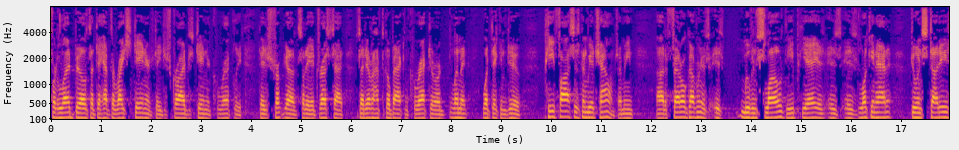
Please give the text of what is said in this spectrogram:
for the lead bills that they have the right standards. They describe the standard correctly. They so they address that so they don't have to go back and correct it or limit what they can do. PFAS is going to be a challenge. I mean, Uh, the federal government is, is moving slow. The EPA is, is, is looking at it, doing studies.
